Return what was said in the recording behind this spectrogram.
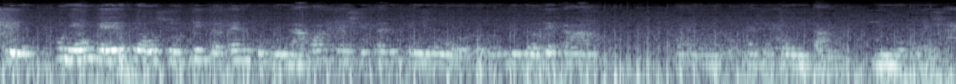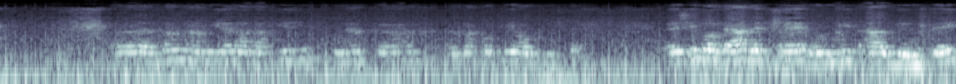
și spun eu că este o surpriză pentru dumneavoastră și pentru uh, biblioteca uh, metropolitană din București. Uh, Doamna Mirela Dafieri spunea că uh, la copii autiste Uh, și vorbea despre un vis al dânsei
